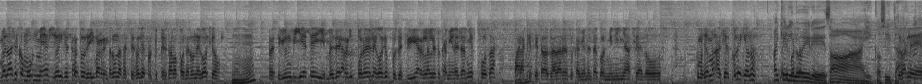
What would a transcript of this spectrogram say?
bueno, hace como un mes yo hice trato de ir a rentar unas accesorias porque pensaba poner un negocio. Recibí un billete y en vez de poner el negocio, pues decidí arreglarle su camioneta a mi esposa para que se trasladara en su camioneta con mi niña hacia los... ¿Cómo se llama? Hacia el colegio, ¿no? Ay, qué lindo eres. Ay, cosita. Llevarle...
